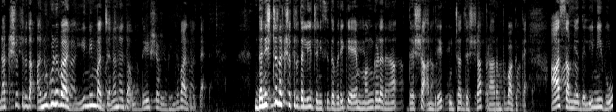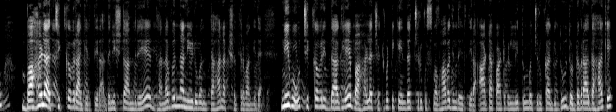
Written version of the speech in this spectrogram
ನಕ್ಷತ್ರದ ಅನುಗುಣವಾಗಿ ನಿಮ್ಮ ಜನನದ ಉದ್ದೇಶ ವಿಭಿನ್ನವಾಗಿರುತ್ತೆ. ಧನಿಷ್ಠ ನಕ್ಷತ್ರದಲ್ಲಿ ಜನಿಸಿದವರಿಗೆ ಮಂಗಳನ ದಶ ಅಂದ್ರೆ ಕುಜ ದಶ ಪ್ರಾರಂಭವಾಗುತ್ತೆ. ಆ ಸಮಯದಲ್ಲಿ ನೀವು ಬಹಳ ಚಿಕ್ಕವರಾಗಿರ್ತೀರ. ಧನಿಷ್ಠ ಅಂದ್ರೆ ಧನವನ್ನ ನೀಡುವಂತಹ ನಕ್ಷತ್ರವಾಗಿದೆ. ನೀವು ಚಿಕ್ಕವರಿದ್ದಾಗಲೇ ಬಹಳ ಚಟುವಟಿಕೆಯಿಂದ ಚುರುಕು ಸ್ವಭಾವದಿಂದ ಇರ್ತೀರಾ. ಆಟ ಪಾಠಗಳಲ್ಲಿ ತುಂಬಾ ಚುರುಕಾಗಿದ್ದು ದೊಡ್ಡವರಾದ ಹಾಗೆ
